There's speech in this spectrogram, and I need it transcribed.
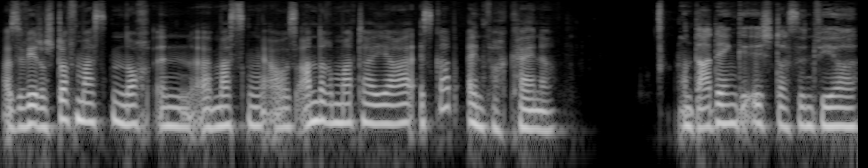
Also weder Stoffmasken noch in äh, Masken aus anderem Material. Es gab einfach keine. Und da denke ich, da sind wir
